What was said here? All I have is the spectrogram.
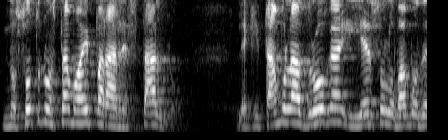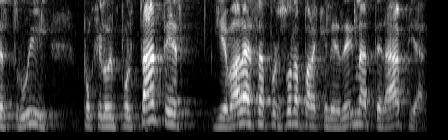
nosotros no estamos ahí para arrestarlo. Le quitamos la droga y eso lo vamos a destruir. Porque lo importante es llevar a esa persona para que le den la terapia,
